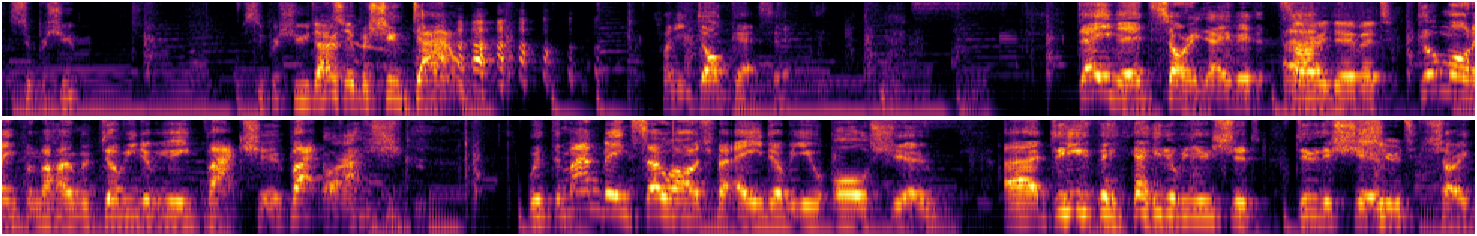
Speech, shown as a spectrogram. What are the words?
Super shoot. Super shoot down. Super shoot down. It's when your dog gets it. David, sorry, David. Sorry, Uh, David. Good morning from the home of WWE Backshoe Backlash. With the demand being so harsh for AEW All Shoe, uh, do you think AEW should do the shoe? Shoot. Sorry,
